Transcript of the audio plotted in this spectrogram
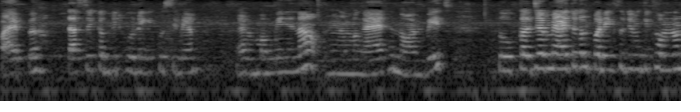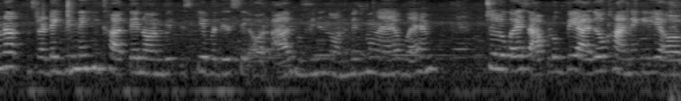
पाइप टास्क कंप्लीट होने की खुशी में मम्मी ने ना मंगाया था नॉन वेज तो कल जब मैं आई तो कल पनीर की सब्ज़ी में क्योंकि हम लोग ना सैटरडे दिन नहीं खाते नॉन वेज इसकी वजह से और आज मम्मी ने नॉन वेज मंगाया हुआ है। चलो गाइस आप लोग भी आ जाओ खाने के लिए और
